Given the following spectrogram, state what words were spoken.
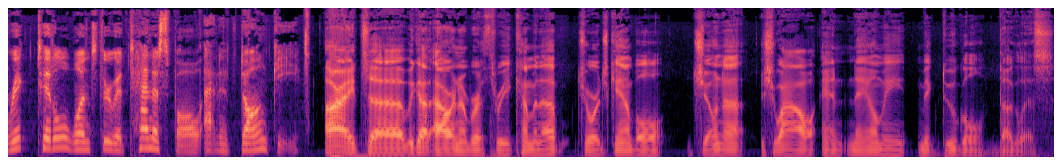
Rick Tittle once threw a tennis ball at a donkey. All right, uh, we got hour number three coming up. George Gamble, Jonah Joao, and Naomi McDougal Douglas.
